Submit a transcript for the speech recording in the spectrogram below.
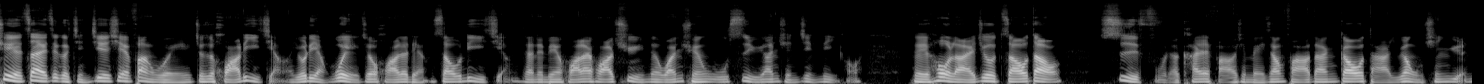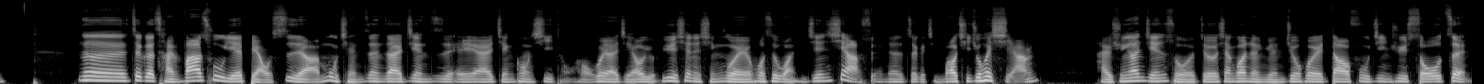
却在这个警戒线范围，就是划立桨，有两位就划了两艘立桨在那边划来划去，那完全无视于安全禁令哦，所以后来就遭到市府的开罚，而且每张罚单高达一万五千元。那这个产发处也表示啊，目前正在建制 AI 监控系统哦，未来只要有越线的行为或是晚间下水，那这个警报器就会响。海巡安检所就相关人员就会到附近去搜证，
